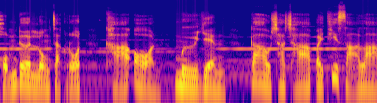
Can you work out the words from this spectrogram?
ผมเดินลงจากรถ ขาอ่อน มือเย็น ก้าวช้าๆ ไปที่ศาลา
